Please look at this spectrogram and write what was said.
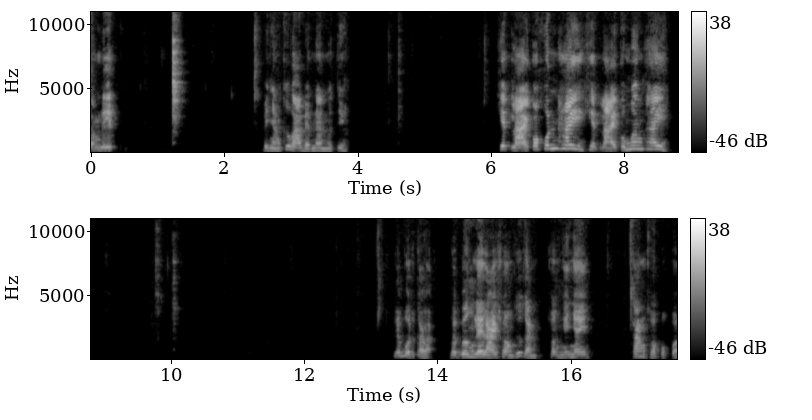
สำเร็จ เป็นอย่างคือว่าแบบนั้นวะติเฮ็ดหลายก็คนไทยเฮ็ดหลายก็เมืองไทยแล้วบทกับไปเบิ่งหลาย ๆ ช่องคือกัน ช่องใหญ่ๆ ทั้งสปปลา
